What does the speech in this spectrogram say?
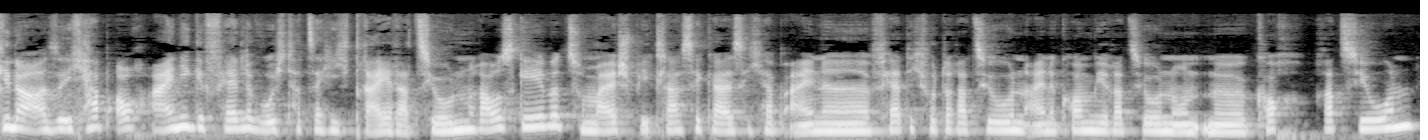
Genau, also ich habe auch einige Fälle, wo ich tatsächlich drei Rationen rausgebe. Zum Beispiel Klassiker ist, ich habe eine Fertigfutterration, eine Kombiration und eine Kochration.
